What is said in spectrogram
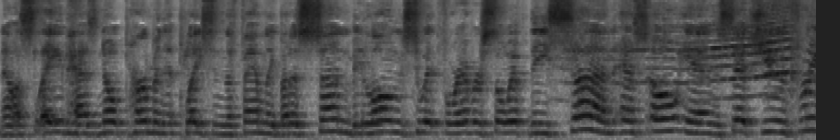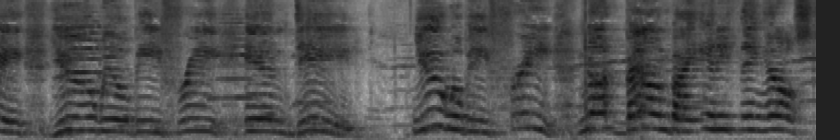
Now, a slave has no permanent place in the family, but a son belongs to it forever. So, if the Son, S O N, sets you free, you will be free indeed. You will be free, not bound by anything else.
